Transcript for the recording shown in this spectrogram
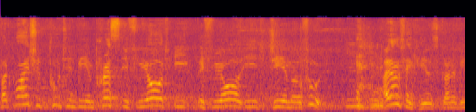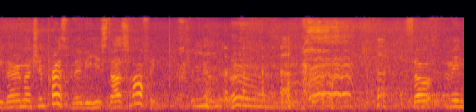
but why should Putin be impressed if we all eat if we all eat GMO food? Mm. I don't think he's going to be very much impressed. Maybe he starts laughing. Mm. so, I mean,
